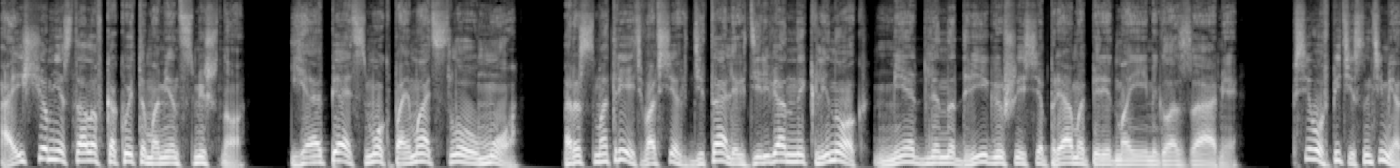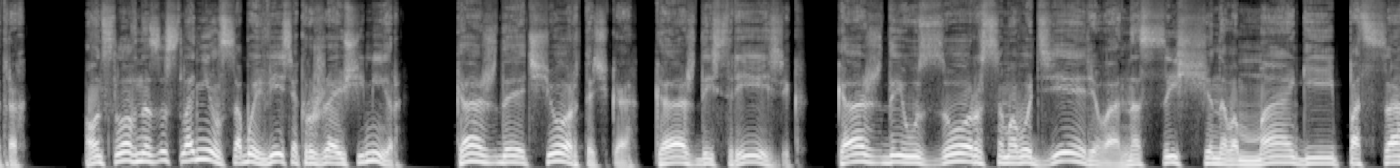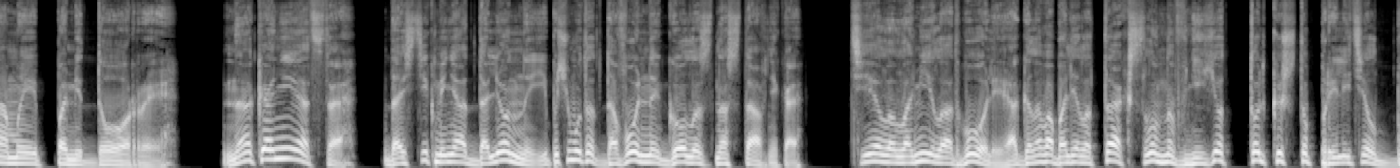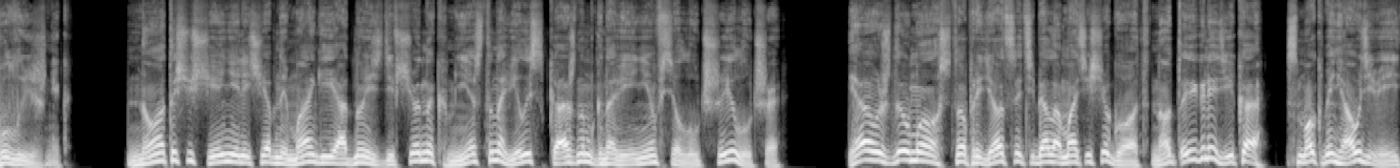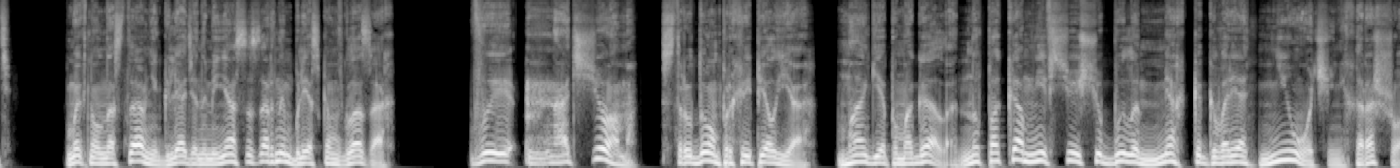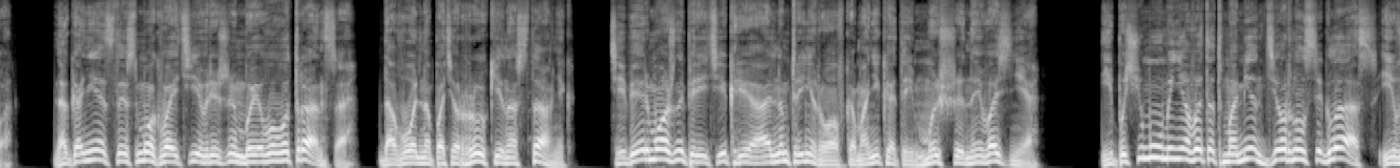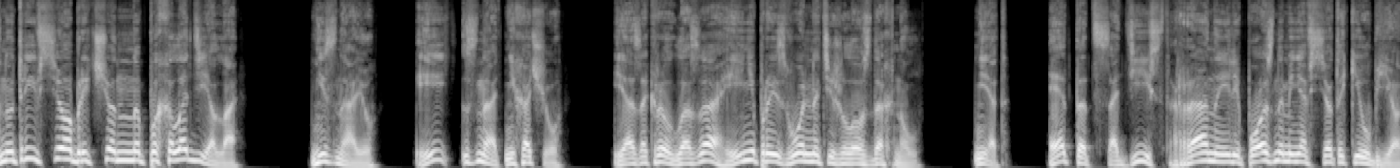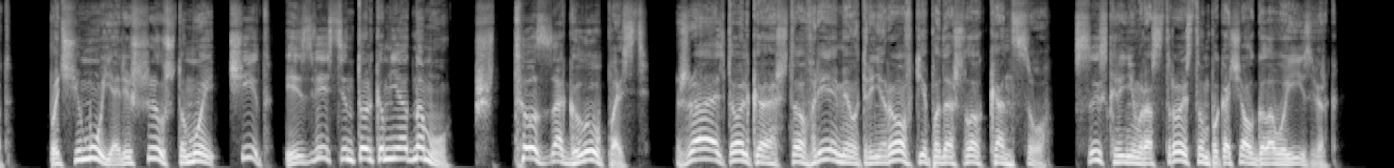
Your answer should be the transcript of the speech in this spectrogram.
А еще мне стало в какой-то момент смешно. Я опять смог поймать слоу-мо, рассмотреть во всех деталях деревянный клинок, медленно двигавшийся прямо перед моими глазами. Всего в пяти сантиметрах. Он словно заслонил с собой весь окружающий мир. Каждая черточка, Каждый срезик, каждый узор самого дерева, насыщенного магией под самые помидоры. Наконец-то! Достиг меня отдаленный и почему-то довольный голос наставника. Тело ломило от боли, а голова болела так, словно в нее только что прилетел булыжник. Но от ощущения лечебной магии одной из девчонок мне становилось с каждым мгновением все лучше и лучше. Я уж думал, что придется тебя ломать еще год, но ты, гляди-ка, смог меня удивить». Мыкнул наставник, глядя на меня с озорным блеском в глазах. «Вы о чем?» — с трудом прохрипел я. Магия помогала, но пока мне все еще было, мягко говоря, не очень хорошо. «Наконец ты смог войти в режим боевого транса», — довольно потер руки наставник. Теперь можно перейти к реальным тренировкам, а не к этой мышиной возне. И почему у меня в этот момент дернулся глаз, и внутри все обреченно похолодело? Не знаю. И знать не хочу. Я закрыл глаза и непроизвольно тяжело вздохнул. Нет, этот садист рано или поздно меня все-таки убьет. Почему я решил, что мой чит известен только мне одному? Что за глупость? Жаль только, что время у тренировки подошло к концу. С искренним расстройством покачал головой изверг.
